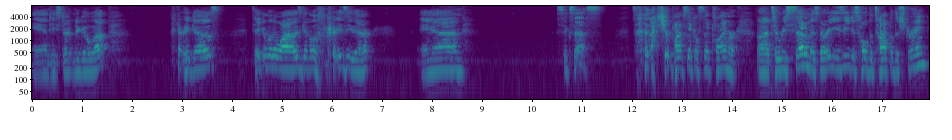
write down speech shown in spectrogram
and he's starting to go up. There he goes. Take a little while. He's getting a little crazy there. And success. So that's your popsicle stick climber. Uh, to reset him is very easy. Just hold the top of the string,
